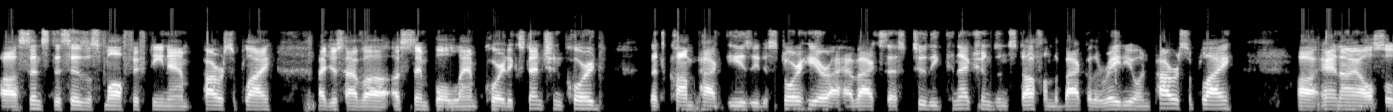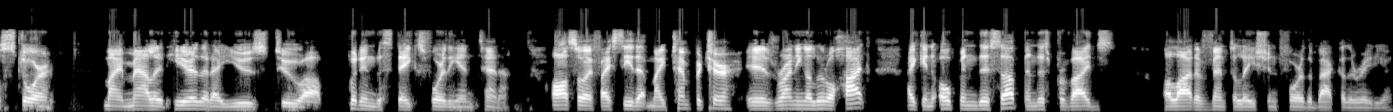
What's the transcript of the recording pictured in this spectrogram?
Uh, since this is a small 15 amp power supply, I just have a, a simple lamp cord extension cord that's compact, easy to store here. I have access to the connections and stuff on the back of the radio and power supply. Uh, and I also store my mallet here that I use to uh, put in the stakes for the antenna. Also, if I see that my temperature is running a little hot, I can open this up and this provides a lot of ventilation for the back of the radio.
